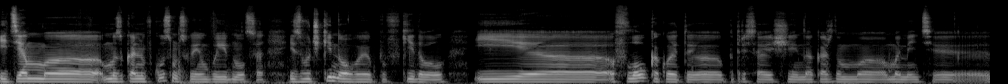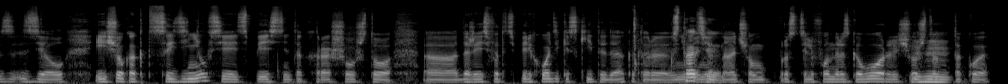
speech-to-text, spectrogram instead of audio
И тем э, музыкальным вкусом своим выебнулся. И звучки новые вкидывал. И э, flow какой-то э, потрясающий на каждом э, моменте э, сделал. И еще как-то соединил все эти песни так хорошо, что э, даже есть вот эти переходики, скиты, да, которые Кстати- непонятно о чем, просто телефонный разговор или еще Мгм. что-то такое.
